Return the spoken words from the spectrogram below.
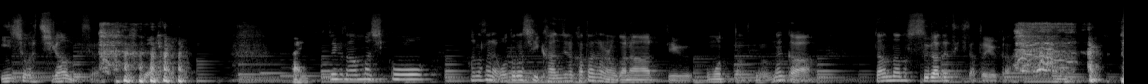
印象が違うんですよね。はい、ということあんましこう話さないおとなしい感じの方なのかなっていう思ってたんですけどなんかだんだん素が出てきたというか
